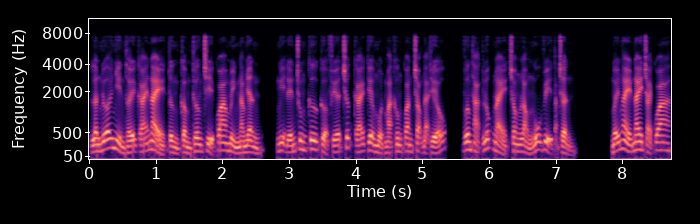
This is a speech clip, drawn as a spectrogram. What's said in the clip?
Lần nữa nhìn thấy cái này từng cầm thương chỉ qua mình nam nhân, nghĩ đến trung cư cửa phía trước cái kia một mặt không quan trọng đại thiếu, vương thạc lúc này trong lòng ngũ vị tạp trần. Mấy ngày nay trải qua,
